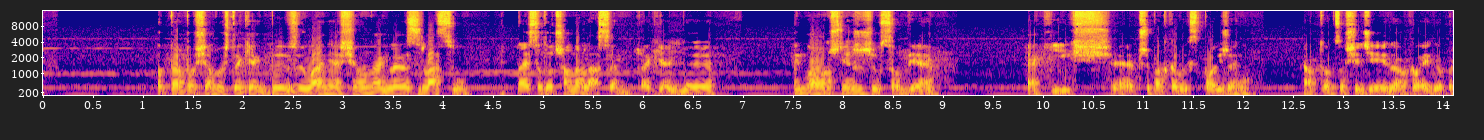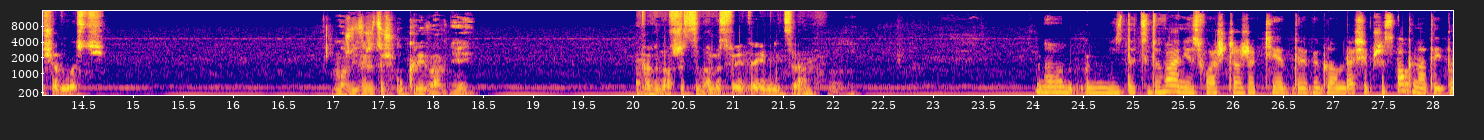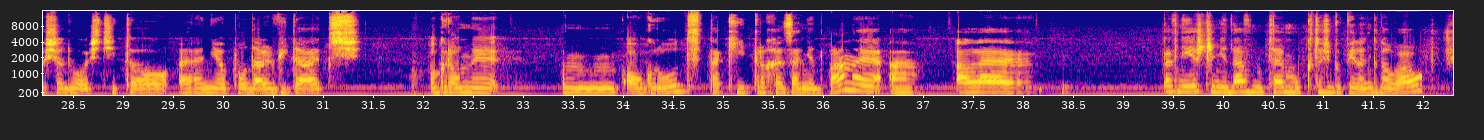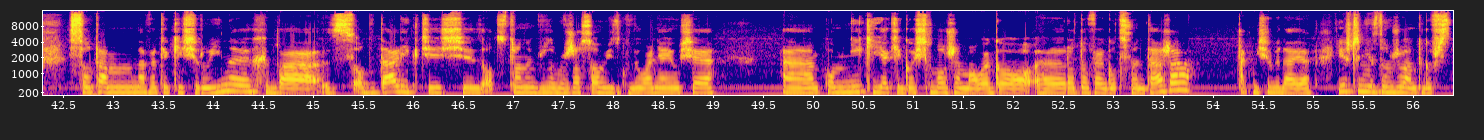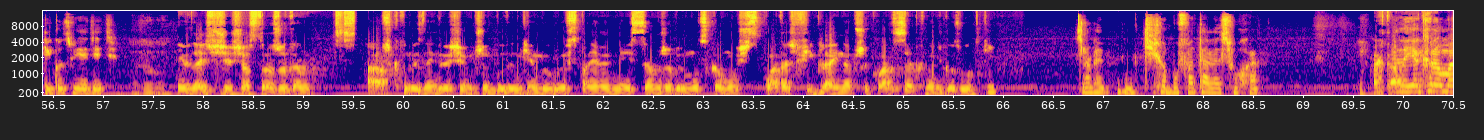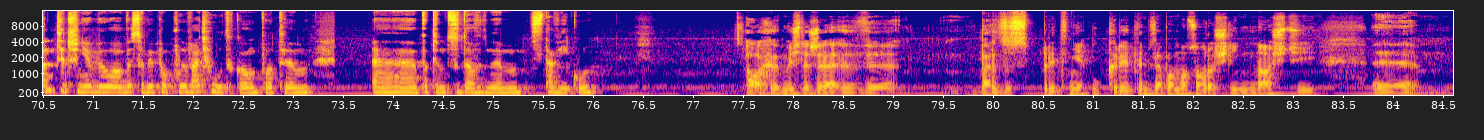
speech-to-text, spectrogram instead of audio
to ta posiadłość tak jakby wyłania się nagle z lasu. Ona jest otoczona lasem, tak jakby mój mąż nie życzył sobie jakichś e, przypadkowych spojrzeń na to, co się dzieje dookoła jego posiadłości. Możliwe, że coś ukrywa w niej? Na pewno, wszyscy mamy swoje tajemnice. No, zdecydowanie, zwłaszcza, że kiedy wygląda się przez okna tej posiadłości, to e, nieopodal widać ogromny um, ogród, taki trochę zaniedbany, a, ale pewnie jeszcze niedawno temu ktoś go pielęgnował. Są tam nawet jakieś ruiny, chyba z oddali gdzieś od strony wrzosowisk wyłaniają się E, pomniki jakiegoś może małego e, rodowego cmentarza. Tak mi się wydaje. Jeszcze nie zdążyłam tego wszystkiego zwiedzić. Mhm. Nie wydaje ci się, siostro, że ten staw, który znajduje się przed budynkiem, byłby wspaniałym miejscem, żeby móc komuś spłatać figla i na przykład zepchnąć go z łódki? Ale cicho, bo fatale słucha. Tak, tak. Ale jak romantycznie byłoby sobie popływać łódką po tym, e, po tym cudownym stawiku. Och, myślę, że w bardzo sprytnie ukrytym za pomocą roślinności,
